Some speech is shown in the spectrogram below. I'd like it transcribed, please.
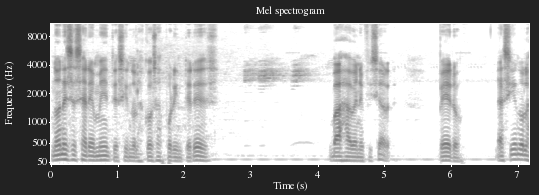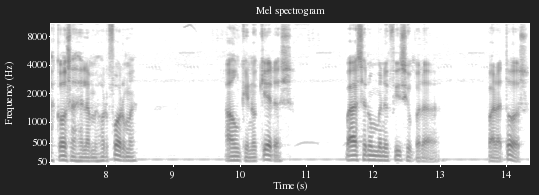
No necesariamente haciendo las cosas por interés vas a beneficiarte, pero haciendo las cosas de la mejor forma, aunque no quieras, va a ser un beneficio para, para todos.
